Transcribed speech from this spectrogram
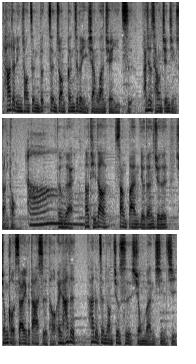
他的临床症症状跟这个影像完全一致，他就常肩颈酸痛哦，对不对？然后提到上班，有的人觉得胸口塞了一个大石头，哎，他的他的症状就是胸闷心悸。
